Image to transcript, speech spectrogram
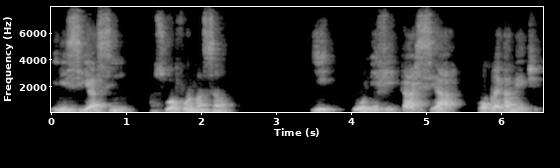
inicia assim a sua formação e unificar-se-á completamente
